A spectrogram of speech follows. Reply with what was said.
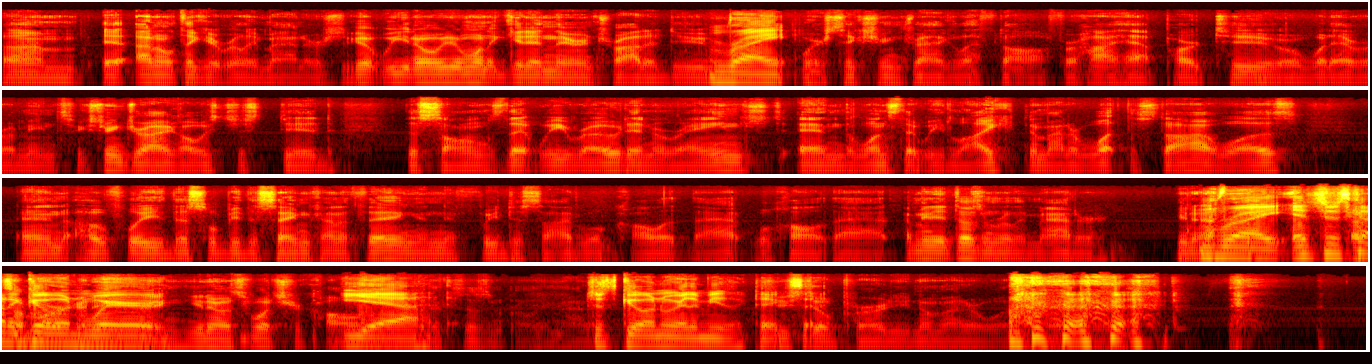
um, it, I don't think it really matters. You know, we don't want to get in there and try to do Right. where Six String Drag left off or High Hat Part Two or whatever. I mean, Six String Drag always just did the songs that we wrote and arranged and the ones that we liked, no matter what the style was. And hopefully, this will be the same kind of thing. And if we decide we'll call it that, we'll call it that. I mean, it doesn't really matter, you know. Right. It's just kind of going where thing. you know it's what you're calling. Yeah. it, doesn't really. Just going where the music She's takes still it. pretty, no matter what.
